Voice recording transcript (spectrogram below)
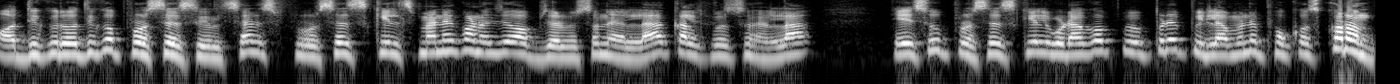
अधिक अधिक process skills sir process skills माने कौन जो ऑब्जर्वेशन है कैलकुलेशन है ये सब प्रोसेस स्किल गुड़ाक पिला माने फोकस करूँ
